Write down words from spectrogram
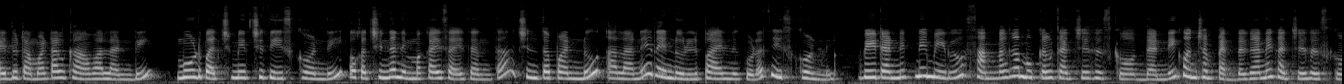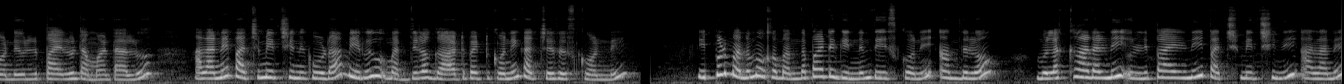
ఐదు టమాటాలు కావాలండి. మూడు పచ్చిమిర్చి తీసుకోండి. ఒక చిన్న నిమ్మకాయ సైజ్ అంతా చింతపండు అలానే రెండు ఉల్లిపాయలని కూడా తీసుకోండి. వీటన్నిటిని మీరు సన్నగా ముక్కలు కట్ చేసేసుకోవద్దండి. కొంచెం పెద్దగానే కట్ చేసేసుకోండి ఉల్లిపాయలు టమాటాలు. అలానే పచ్చిమిర్చిని కూడా మీరు మధ్యలో ఘాటు పెట్టుకొని కట్ చేసేసుకోండి. ఇప్పుడు మనం ఒక మందపాటి గిన్నెని తీసుకొని అందులో ములక్కాడల్ని ఉల్లిపాయల్ని పచ్చిమిర్చిని అలానే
